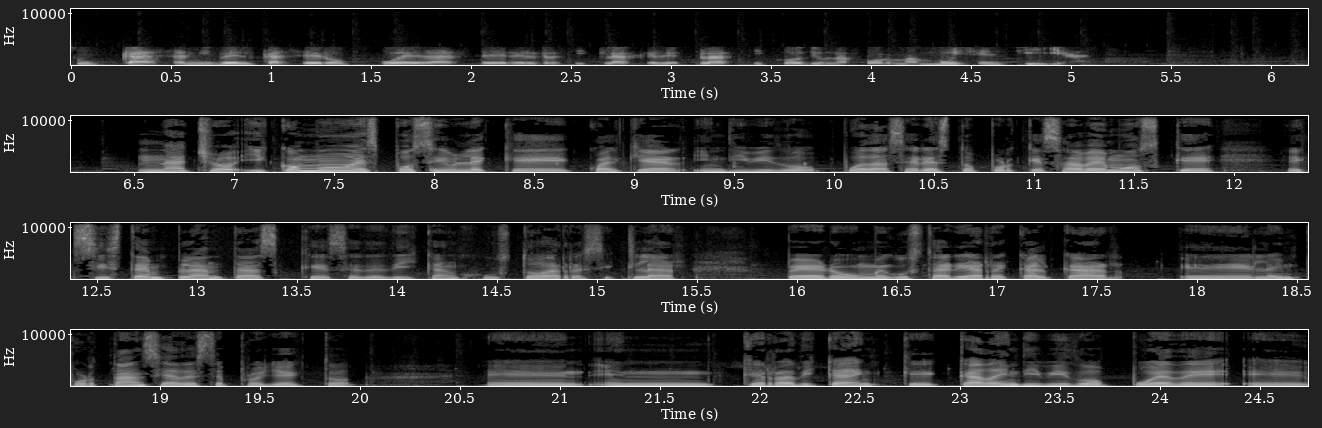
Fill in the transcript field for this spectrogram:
su casa a nivel casero pueda hacer el reciclaje de plástico de una forma muy sencilla. Nacho, ¿y cómo es posible que cualquier individuo pueda hacer esto? Porque sabemos que existen plantas que se dedican justo a reciclar, pero me gustaría recalcar eh, la importancia de este proyecto en, que radica en que cada individuo puede eh,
